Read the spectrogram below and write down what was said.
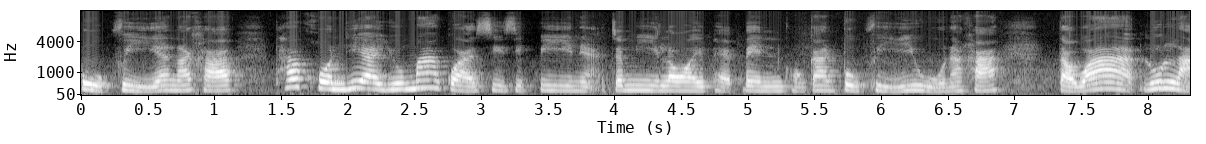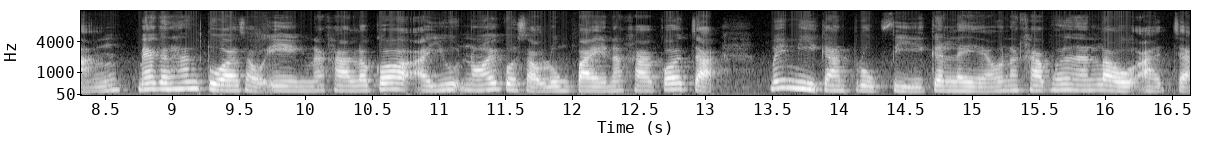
ปลูกฝีนะคะ ถ้าคนที่อายุมากกว่า 40 ปีเนี่ยจะมีรอยแผลเป็นของการปลูกฝีอยู่นะคะ แต่ว่ารุ่นหลังแม้กระทั่งตัวเสาเองนะคะ แล้วก็อายุน้อยกว่าเสาลงไปนะคะ ก็จะไม่มีการปลูกฝีกันแล้วนะคะ เพราะฉะนั้นเราอาจจะ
